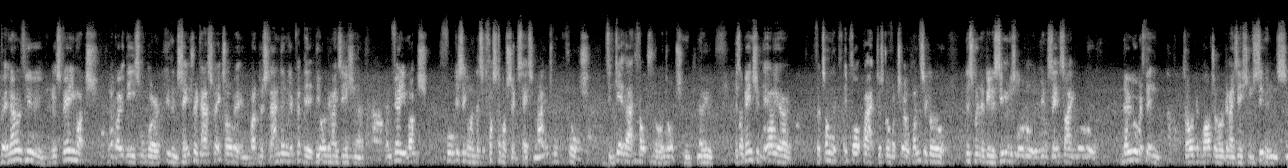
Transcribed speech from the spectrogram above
But in our view, it's very much about these more human-centric aspects of it and understanding the, the, organisation and very much focusing on this customer success management approach to get that cultural adoption. Now, as I mentioned earlier, if it's on the, clock back just over 12 months ago, this wouldn't have been a Siemens logo, it would have been a Senseye logo. Now we're within the larger organisation, Siemens,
